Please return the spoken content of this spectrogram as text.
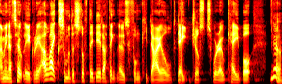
I mean, I totally agree. I like some of the stuff they did. I think those funky dialed Datejusts were okay, but yeah,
